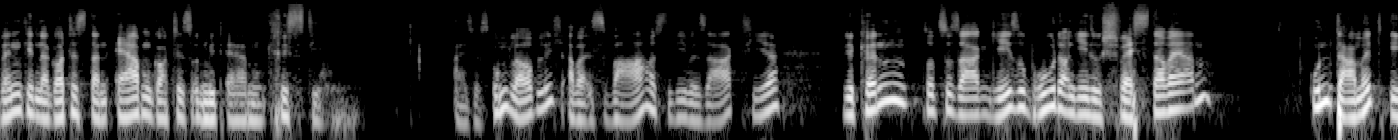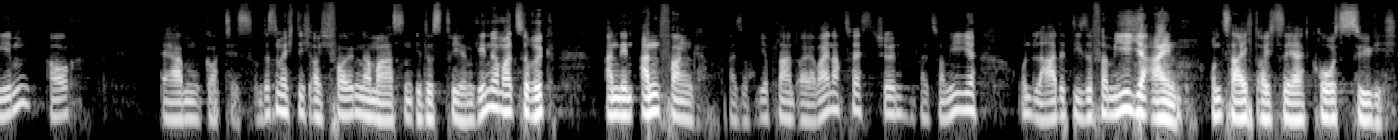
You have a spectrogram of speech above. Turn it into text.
Wenn Kinder Gottes, dann Erben Gottes und Miterben Christi. Also ist unglaublich, aber es war, was die Bibel sagt hier. Wir können sozusagen Jesu Bruder und Jesu Schwester werden und damit eben auch Erben Gottes. Und das möchte ich euch folgendermaßen illustrieren. Gehen wir mal zurück an den Anfang. Also ihr plant euer Weihnachtsfest schön als Familie und ladet diese Familie ein und zeigt euch sehr großzügig.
